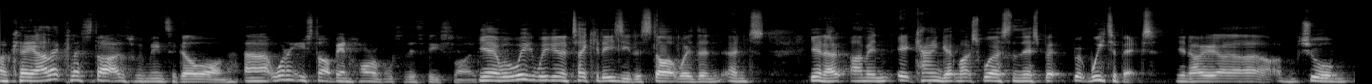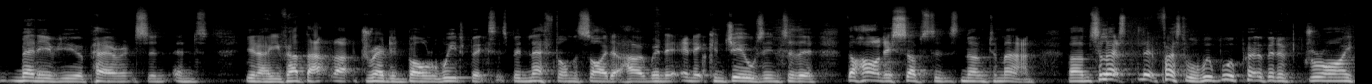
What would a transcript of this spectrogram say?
Okay, Alec, let's start as we mean to go on. Uh, why don't you start being horrible to this V slide? Yeah, well, we, we're going to take it easy to start with, and, and you know, I mean, it can get much worse than this, but but Weetabix, you know, uh, I'm sure many of you are parents, and and you know, you've had that that dreaded bowl of Weetabix that's been left on the side at home, and it and it congeals into the the hardest substance known to man. Um, so let's let, first of all, we'll, we'll put a bit of dry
